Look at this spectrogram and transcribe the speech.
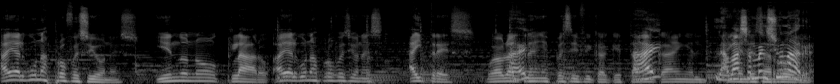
Hay algunas profesiones, yéndonos claro, hay algunas profesiones, hay tres. Voy a hablar Ay. tres en específica que están Ay. acá en el. ¿La en vas el a mencionar?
